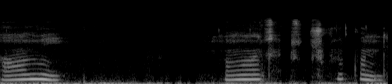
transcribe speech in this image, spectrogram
감히 나 어차피 죽을 건데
